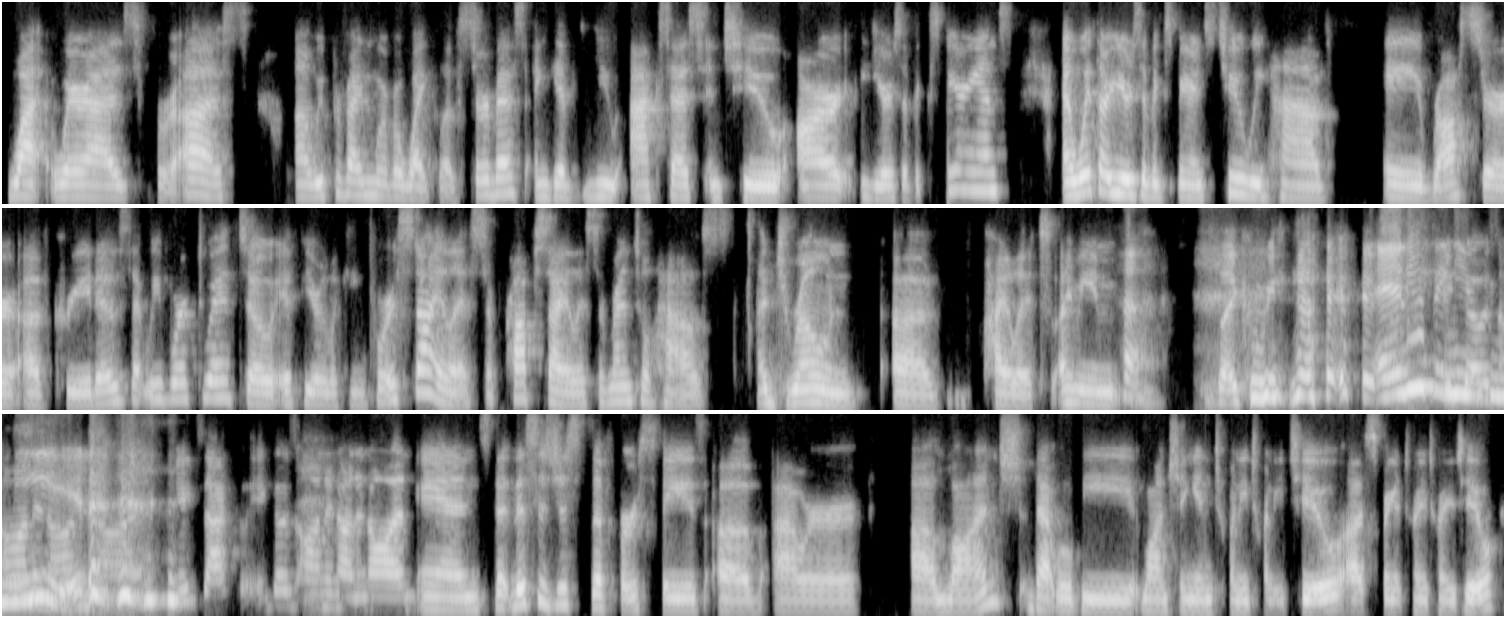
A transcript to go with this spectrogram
What whereas for us, uh, we provide more of a white glove service and give you access into our years of experience. And with our years of experience too, we have a roster of creatives that we've worked with. So if you're looking for a stylist, a prop stylist, a rental house, a drone uh, pilot, I mean, like we anything it goes on and on, and on. exactly it goes on and on and on. And th- this is just the first phase of our uh, launch that will be launching in 2022 uh, spring of 2022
